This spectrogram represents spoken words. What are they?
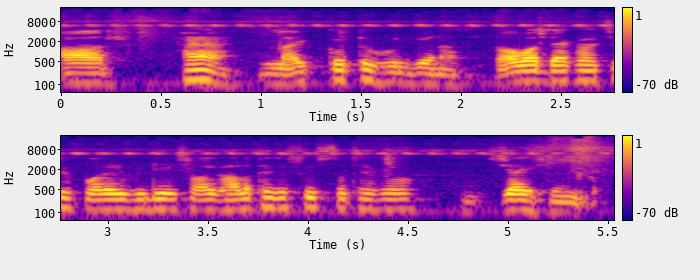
আর হ্যাঁ লাইক করতে ভুলবে না। তো আবার দেখা হচ্ছে পরের ভিডিও সবাই ভালো থেকে, সুস্থ থেকো। জয় হিন্দ।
